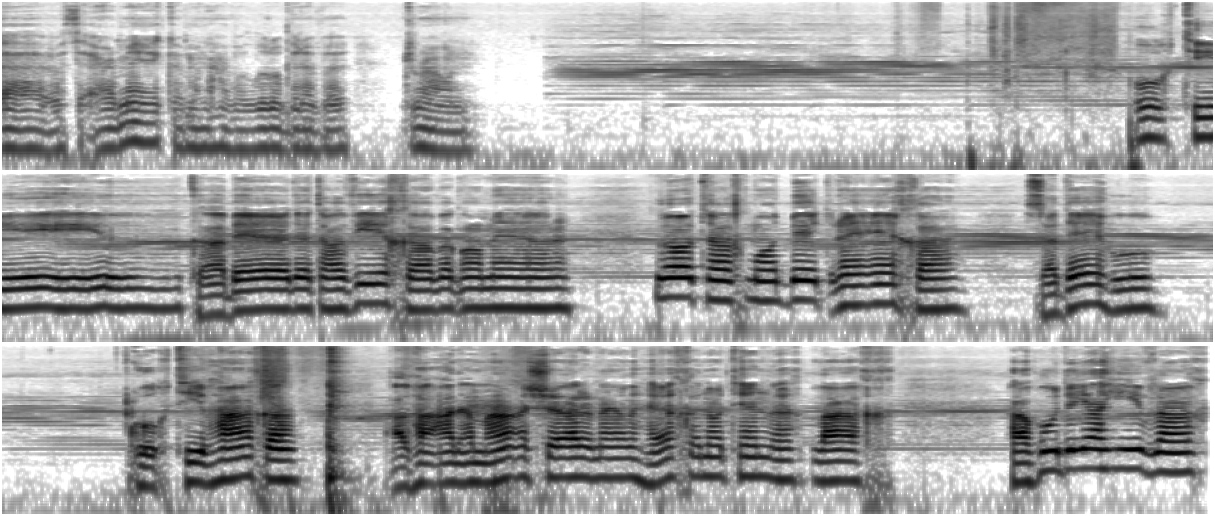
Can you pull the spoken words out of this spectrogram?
uh, with the Aramaic. I'm going to have a little bit of a drone. וכתיב כבד את אביך וגומר לא תחמוד בית רעך שדהו וכתיב הכה על האדמה אשר אלוהיך נותן לך, ההוא דיהיב לך,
